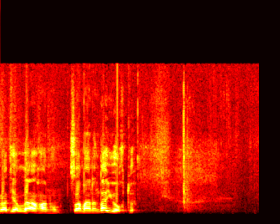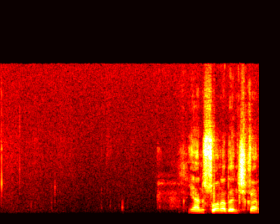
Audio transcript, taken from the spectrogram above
radıyallahu anhum zamanında yoktu. Yani sonradan çıkan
